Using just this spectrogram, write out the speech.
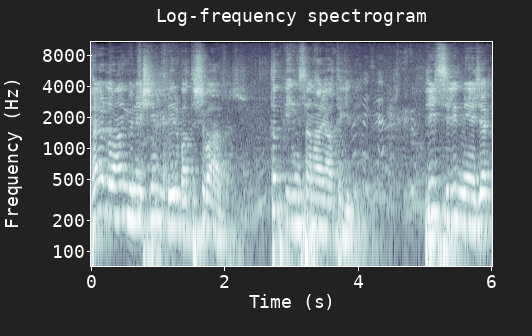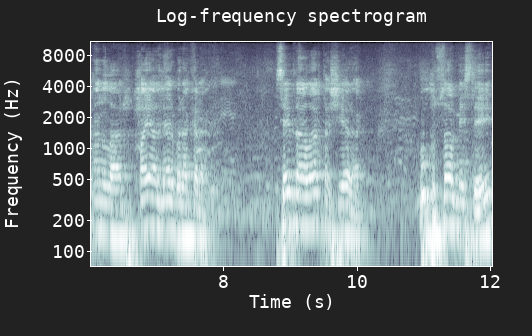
Her doğan güneşin bir batışı vardır. Tıpkı insan hayatı gibi. Hiç silinmeyecek anılar, hayaller bırakarak, sevdalar taşıyarak bu kutsal mesleği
